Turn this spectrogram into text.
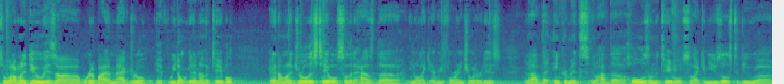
So what I'm gonna do is uh, we're gonna buy a mag drill if we don't get another table, and I'm gonna drill this table so that it has the, you know, like every four inch or whatever it is, it'll have the increments, it'll have the holes on the table so I can use those to do, uh,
